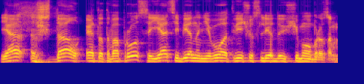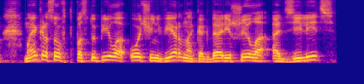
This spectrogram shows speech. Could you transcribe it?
Я ждал этот вопрос, и я тебе на него отвечу следующим образом. Microsoft поступила очень верно, когда решила отделить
